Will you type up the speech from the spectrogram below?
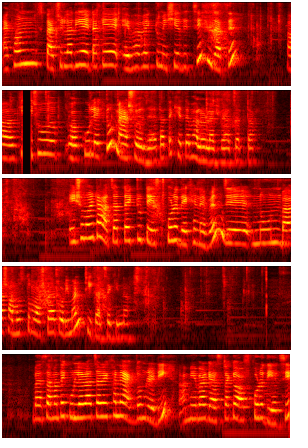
এখন স্প্যাচুলা দিয়ে এটাকে এভাবে একটু মিশিয়ে দিচ্ছি যাতে কিছু কুল একটু ম্যাশ হয়ে যায়, তাতে খেতে ভালো লাগবে আচারটা। এই সময়টা আচারটা একটু টেস্ট করে দেখে নেবেন যে নুন বা সমস্ত মশলার পরিমাণ ঠিক আছে কিনা। ব্যাস, আমাদের কুলের আচার এখানে একদম রেডি আমি এবার গ্যাসটাকে অফ করে দিয়েছি।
